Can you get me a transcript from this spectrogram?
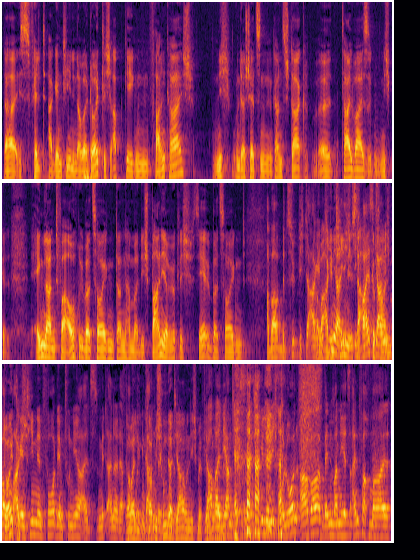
da ist, fällt Argentinien aber deutlich ab gegen Frankreich. Nicht unterschätzen, ganz stark äh, teilweise. Nicht, England war auch überzeugend, dann haben wir die Spanier wirklich sehr überzeugend. Aber bezüglich der Argentinier, Argentinien ich, ist ich weiß gar nicht, warum deutlich. Argentinien vor dem Turnier als mit einer der Ja, weil Favoriten die, glaube ich, gehandelt 100 wurde. Jahre nicht mehr Ja, verloren weil die haben haben. 16 Spiele nicht verloren, aber wenn man jetzt einfach mal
